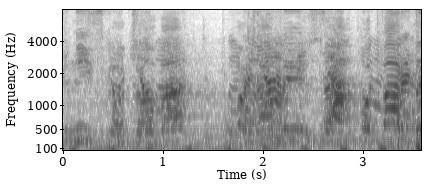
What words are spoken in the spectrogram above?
dni Skoczowa uważamy za otwarte!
